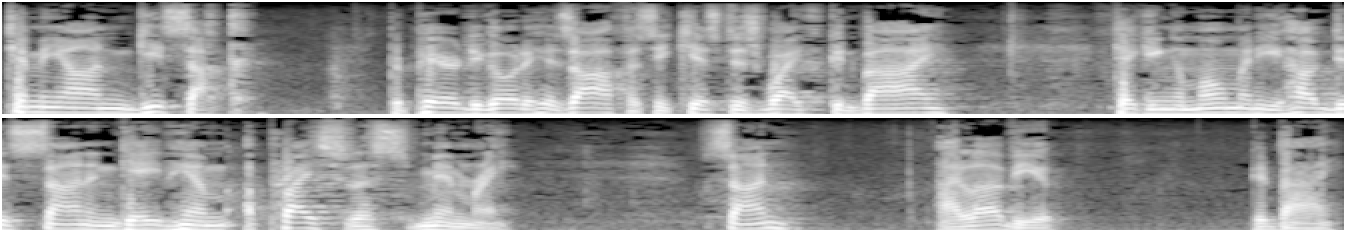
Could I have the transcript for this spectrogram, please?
Timian Gisak, prepared to go to his office. He kissed his wife goodbye. Taking a moment, he hugged his son and gave him a priceless memory. Son, I love you. Goodbye.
